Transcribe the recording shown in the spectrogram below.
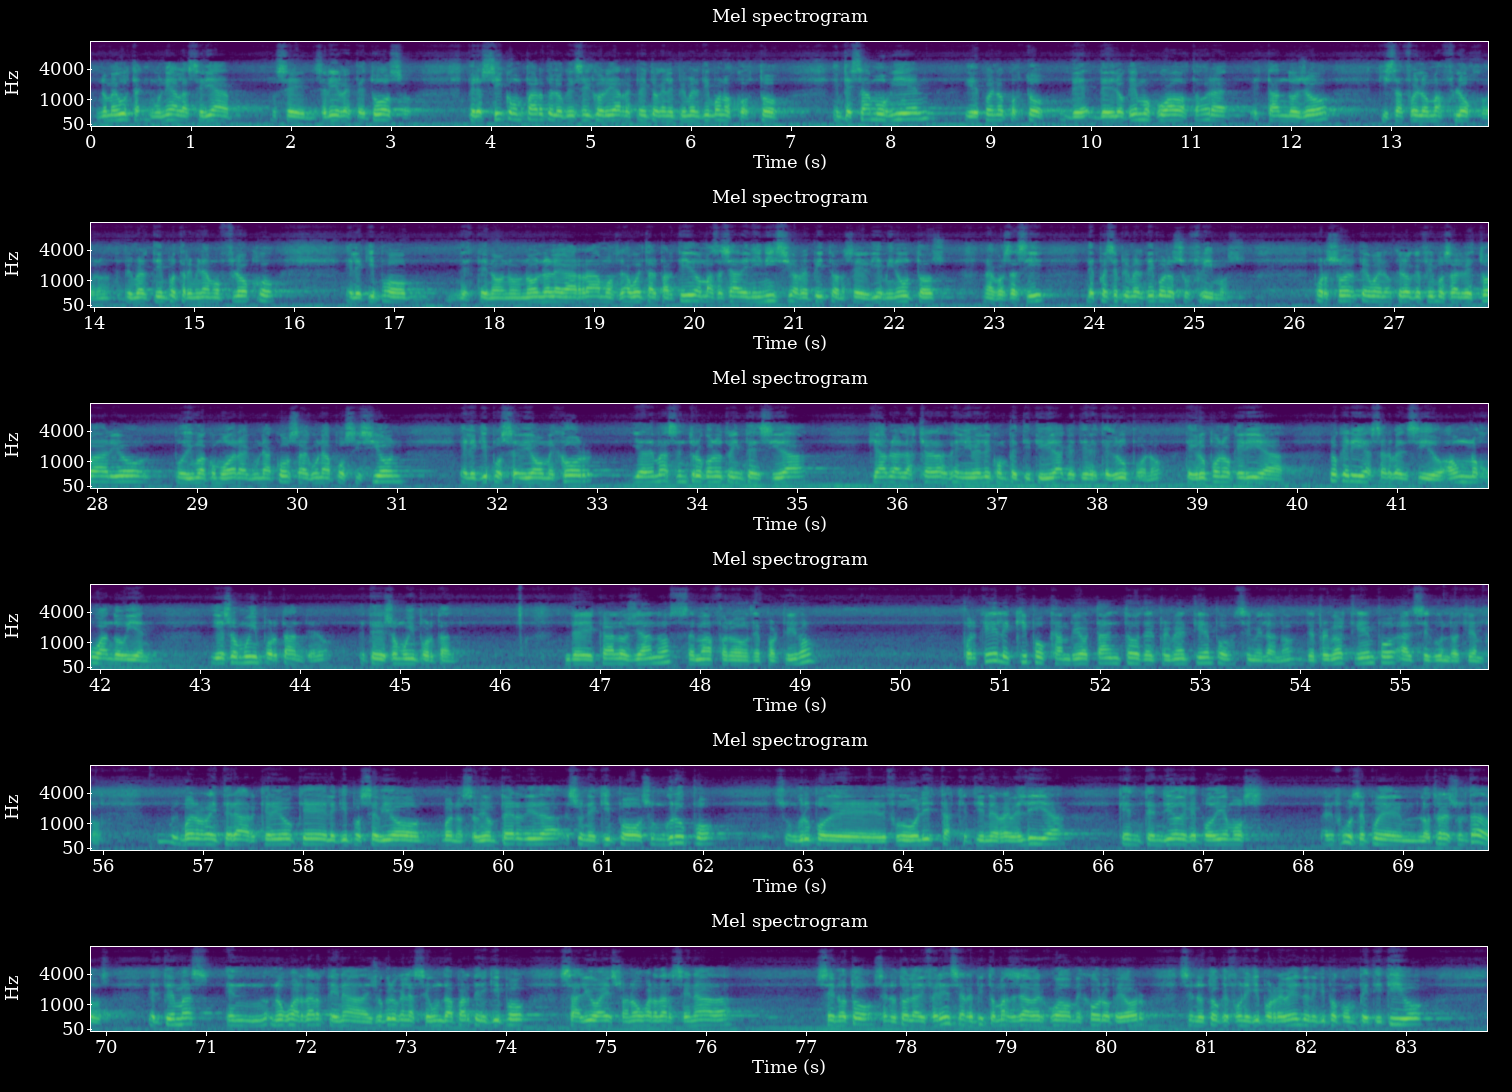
no me gusta ningunearla, sería, no sé, sería irrespetuoso. Pero sí comparto lo que dice el Corea respecto a que en el primer tiempo nos costó. Empezamos bien y después nos costó. De, de lo que hemos jugado hasta ahora, estando yo, quizás fue lo más flojo. ¿no? El primer tiempo terminamos flojo, el equipo este, no, no, no, no le agarramos la vuelta al partido, más allá del inicio, repito, no sé, 10 minutos, una cosa así. Después el primer tiempo lo sufrimos. Por suerte, bueno, creo que fuimos al vestuario, pudimos acomodar alguna cosa, alguna posición, el equipo se vio mejor y además entró con otra intensidad que habla a las claras del nivel de competitividad que tiene este grupo, ¿no? Este grupo no quería, no quería ser vencido, aún no jugando bien. Y eso es muy importante, ¿no? Este, eso es muy importante. De Carlos Llanos, Semáforo Deportivo. ¿Por qué el equipo cambió tanto del primer tiempo, similar, ¿no? Del primer tiempo al segundo tiempo. Bueno, reiterar, creo que el equipo se vio, bueno, se vio en pérdida, es un equipo, es un grupo, es un grupo de, futbolistas que tiene rebeldía, que entendió de que podíamos, el fútbol se pueden los tres resultados, el tema es en no guardarte nada, yo creo que en la segunda parte el equipo salió a eso, a no guardarse nada, se notó, se notó la diferencia, repito, más allá de haber jugado mejor o peor, se notó que fue un equipo rebelde, un equipo competitivo,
